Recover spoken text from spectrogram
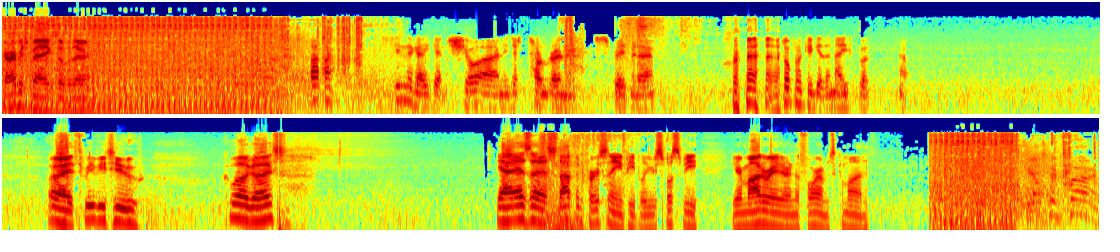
garbage bags over there. I seen the guy getting shot at and he just turned around and sprayed me down. I was hoping I could get the knife, but no. Alright, 3v2. Come on, guys. Yeah, as a stop impersonating people, you're supposed to be you're moderator in the forums. Come on. Kill confirmed.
